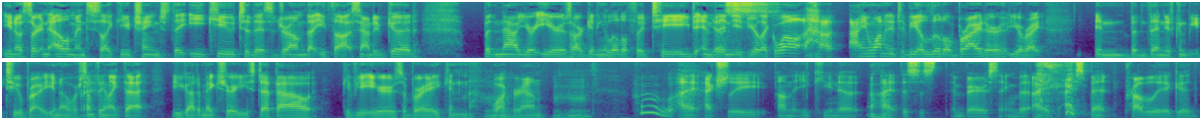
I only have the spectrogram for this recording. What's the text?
you know certain elements like you changed the EQ to this drum that you thought sounded good but now your ears are getting a little fatigued and then if you're like well I wanted it to be a little brighter. You're right. And but then it's going to be too bright you know or something like that. You got to make sure you step out give your ears a break and walk around. Mm-hmm. Whew. I actually, on the EQ note, Uh-huh. I, this is embarrassing, but I, I spent probably a good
